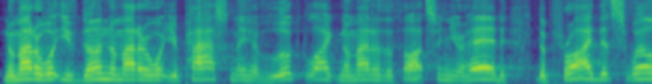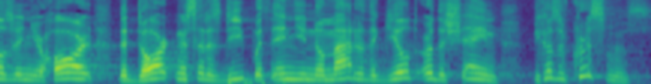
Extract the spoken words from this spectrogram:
no matter what you've done, no matter what your past may have looked like, no matter the thoughts in your head, the pride that swells in your heart, the darkness that is deep within you, no matter the guilt or the shame, because of Christmas,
